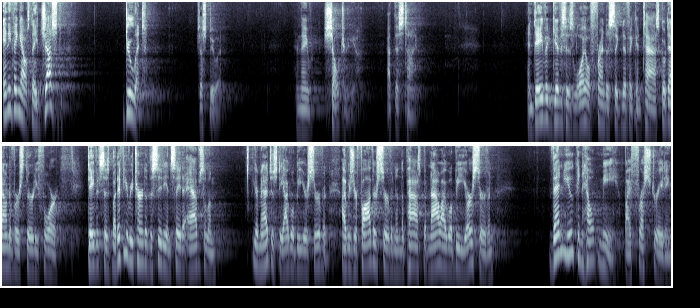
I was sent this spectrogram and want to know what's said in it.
anything else. They just do it. Just do it. And they shelter you at this time. And David gives his loyal friend a significant task. Go down to verse 34. David says, But if you return to the city and say to Absalom, Your Majesty, I will be your servant. I was your father's servant in the past, but now I will be your servant. Then you can help me by frustrating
